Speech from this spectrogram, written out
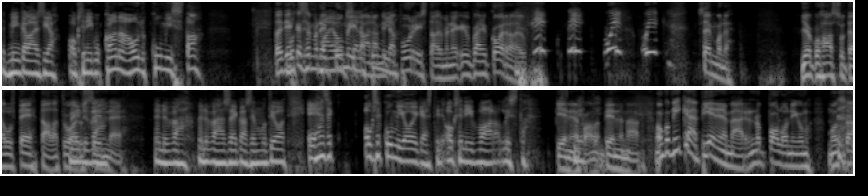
että minkälaisia, onko se niin kuin kana on kumista. Tai tiedätkö semmoinen kumikana, mitä puristaa, semmoinen vähän niin koiralla. joku Wik, wik, wik, wik. Semmoinen. Joku hassutellut tehtaalla tuonut Mennyt vähän. sinne. Mennyt vähän, mennyt vähän sekaisin, mutta joo. Eihän se, onko se kumi oikeasti, onko se niin vaarallista? Pienenä, palo, pienenä määrä. Onko mikään pienenä määrä? No polonium, mutta,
